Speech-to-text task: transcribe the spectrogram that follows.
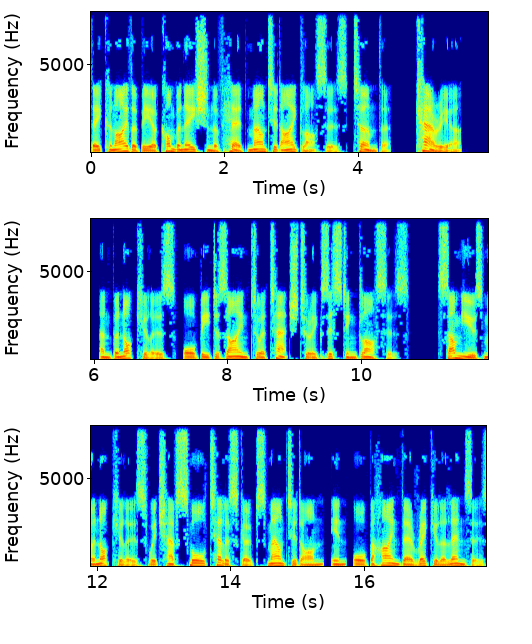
They can either be a combination of head-mounted eyeglasses termed the carrier and binoculars, or be designed to attach to existing glasses. Some use monoculars which have small telescopes mounted on, in, or behind their regular lenses,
